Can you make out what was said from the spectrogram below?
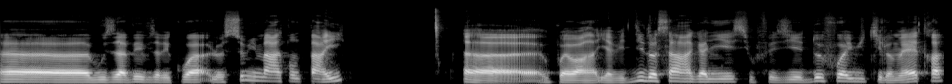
vous avez vous avez quoi? Le semi-marathon de Paris. Vous pouvez avoir, il y avait 10 dossards à gagner si vous faisiez deux fois 8 km.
